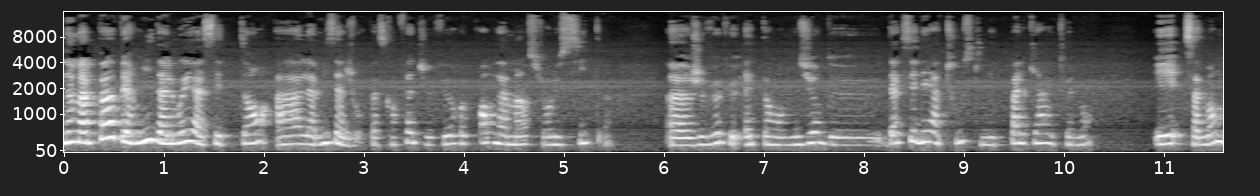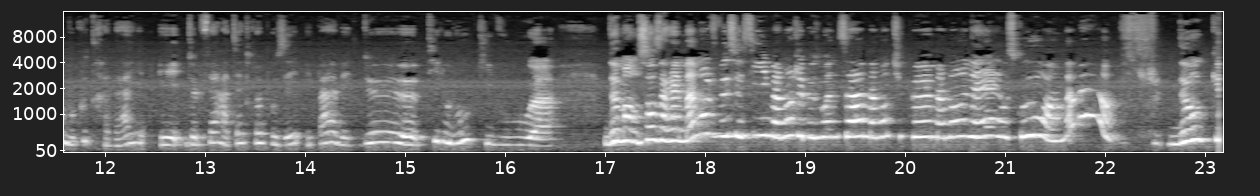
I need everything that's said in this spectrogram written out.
ne m'a pas permis d'allouer assez de temps à la mise à jour parce qu'en fait, je veux reprendre la main sur le site. Euh, je veux que, être en mesure d'accéder à tout, ce qui n'est pas le cas actuellement. Et ça demande beaucoup de travail et de le faire à tête reposée et pas avec deux euh, petits loulous qui vous euh, demande sans arrêt Maman, je veux ceci, maman, j'ai besoin de ça, maman, tu peux, maman, j'ai, au secours, maman Donc,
